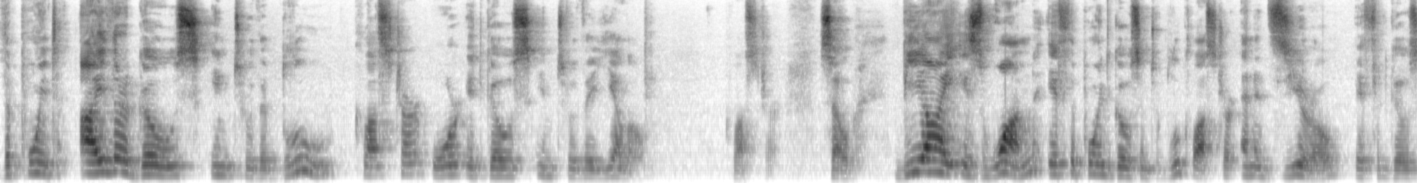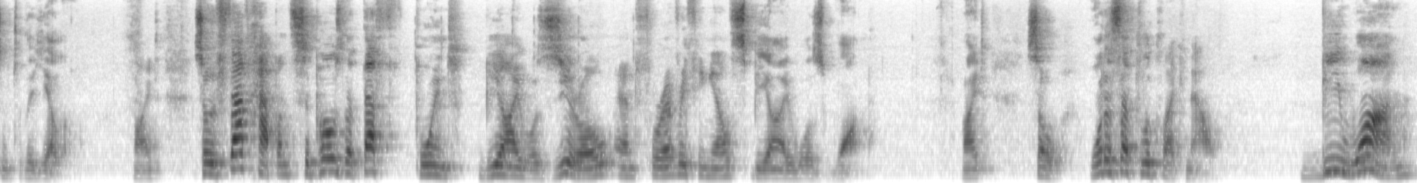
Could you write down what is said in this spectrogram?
the point either goes into the blue cluster or it goes into the yellow cluster. So BI is 1 if the point goes into blue cluster, and it's 0 if it goes into the yellow. Right? So if that happens, suppose that that point BI was 0, and for everything else BI was 1. Right? So what does that look like now? B1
